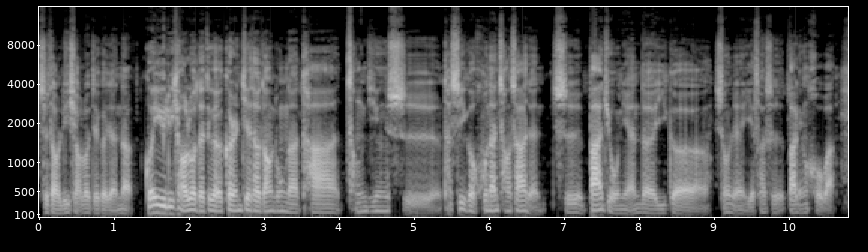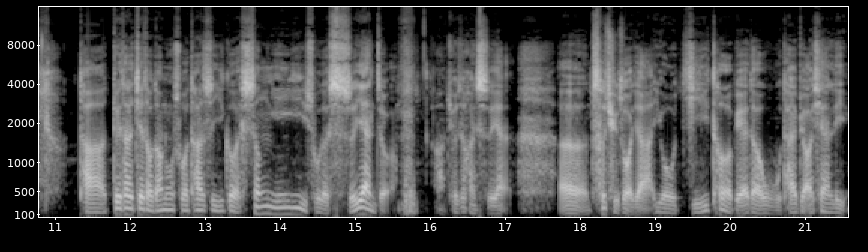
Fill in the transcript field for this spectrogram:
知道李小璐这个人的。关于李小璐的这个个人介绍当中呢，他曾经是他是一个湖南长沙人，是八九年的一个生人，也算是八零后吧。他对他的介绍当中说，他是一个声音艺术的实验者，啊，确实很实验。呃，词曲作家有极特别的舞台表现力。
